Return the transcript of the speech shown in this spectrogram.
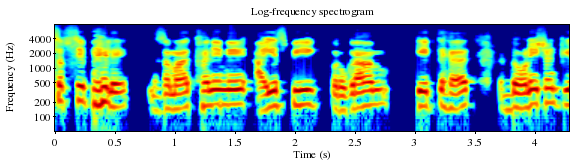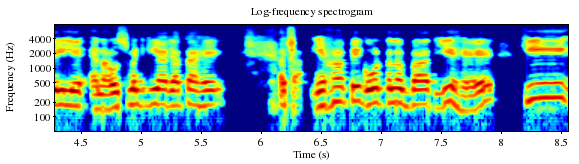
سب سے پہلے جماعت خانے میں آئی ایس پی پروگرام کے تحت ڈونیشن کے لیے اناؤنسمنٹ کیا جاتا ہے۔ اچھا یہاں پہ غور طلب بات یہ ہے کہ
